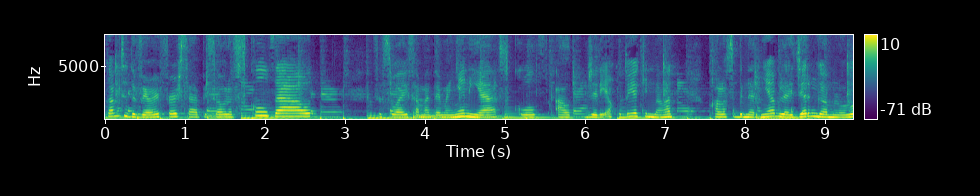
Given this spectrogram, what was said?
welcome to the very first episode of School's Out. Sesuai sama temanya nih ya, School's Out. Jadi aku tuh yakin banget kalau sebenarnya belajar nggak melulu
